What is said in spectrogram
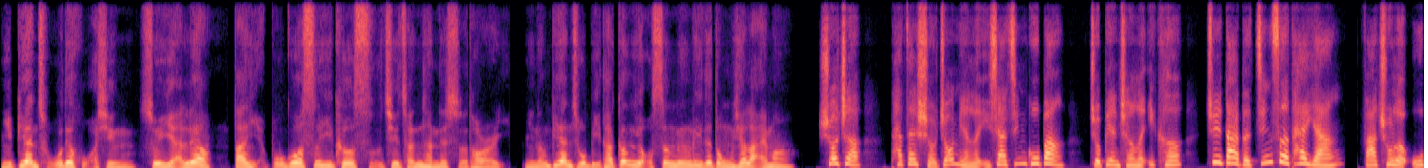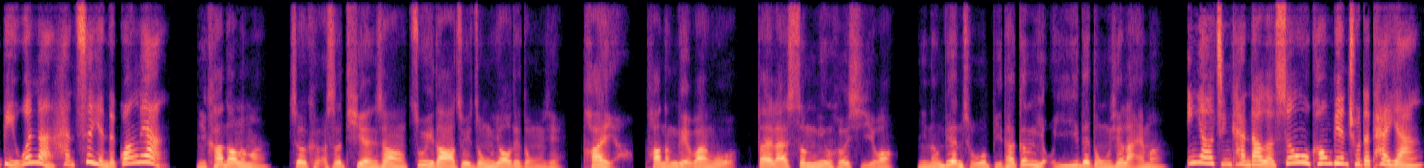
你变出的火星虽颜亮，但也不过是一颗死气沉沉的石头而已。你能变出比它更有生命力的东西来吗？”说着，他在手中捻了一下金箍棒，就变成了一颗巨大的金色太阳，发出了无比温暖和刺眼的光亮。你看到了吗？这可是天上最大最重要的东西——太阳，它能给万物。带来生命和希望，你能变出比它更有意义的东西来吗？阴妖精看到了孙悟空变出的太阳，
